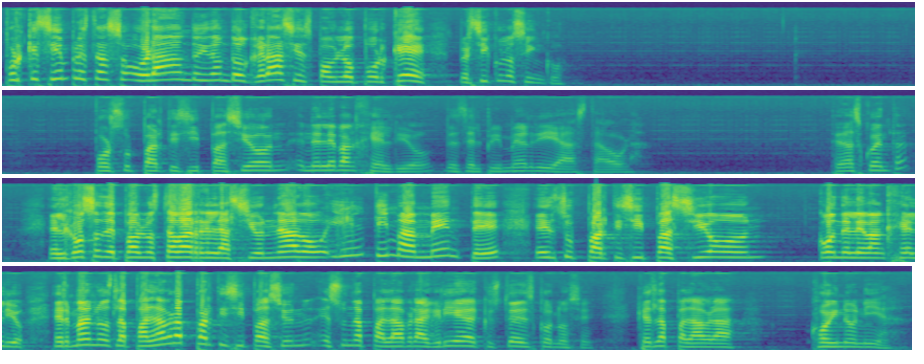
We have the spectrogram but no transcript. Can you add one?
¿Por qué siempre estás orando y dando gracias, Pablo? ¿Por qué? Versículo 5. Por su participación en el Evangelio desde el primer día hasta ahora. ¿Te das cuenta? El gozo de Pablo estaba relacionado íntimamente en su participación con el Evangelio. Hermanos, la palabra participación es una palabra griega que ustedes conocen, que es la palabra koinonía.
